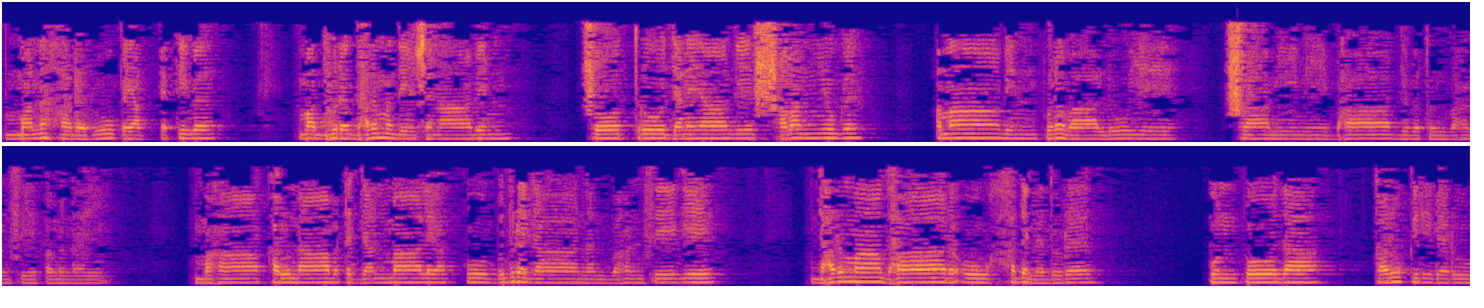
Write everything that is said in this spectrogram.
මනහර රූපයක් ඇතිව මధుර ධර්ම දේශනාවෙන් ශෝත්‍රෝ ජනයාගේ ශ්‍රවණ යුග අමාවින් පුරවාලෝයේ ස්වාමීනි භාග්‍යවතුන් වහන්සේ පමණයි. මහා කරුණාවට ජන්මාලයක් වූ බුදුරජාණන් වහන්සේගේ ධර්මාධාර වූ හදමැදුර පුන්පෝදා කරුපිරිවරු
